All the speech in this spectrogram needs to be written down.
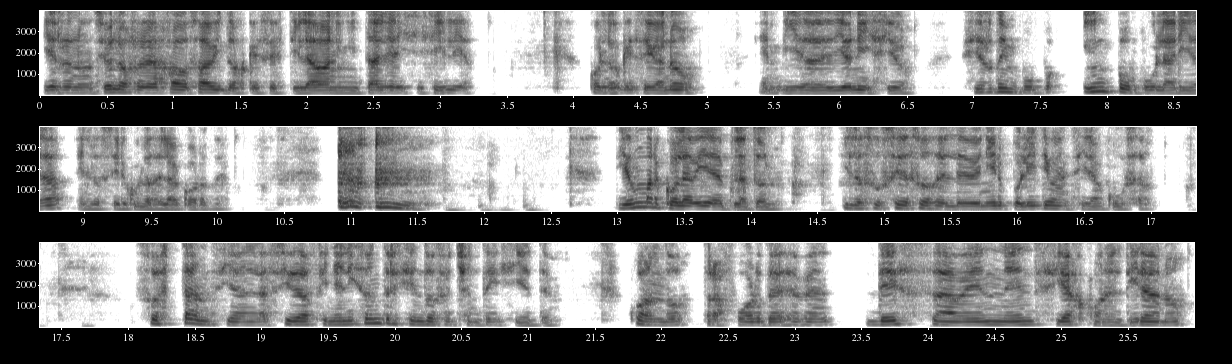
y renunció a los relajados hábitos que se estilaban en Italia y Sicilia, con lo que se ganó, en vida de Dionisio, cierta impopularidad en los círculos de la corte. Dion marcó la vida de Platón y los sucesos del devenir político en Siracusa. Su estancia en la ciudad finalizó en 387, cuando, tras fuertes desavenencias con el tirano,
